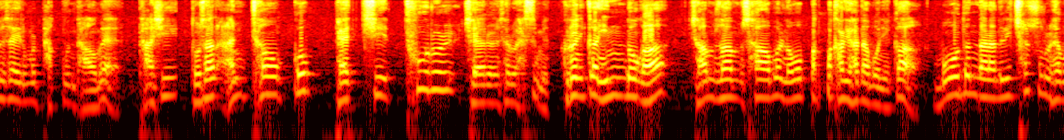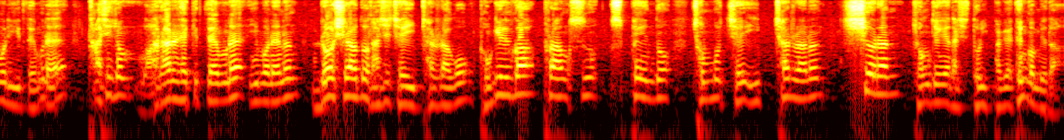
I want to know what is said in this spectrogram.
회사 이름을 바꾼 다음에 다시 도산 안창호급 batch 2를 제안을 새로 했습니다. 그러니까 인도가 잠수함 사업을 너무 빡빡하게 하다 보니까 모든 나라들이 철수를 해버리기 때문에 다시 좀 완화를 했기 때문에 이번에는 러시아도 다시 재입찰을 하고 독일과 프랑스, 스페인도 전부 재입찰을 하는 치열한 경쟁에 다시 돌입하게 된 겁니다.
